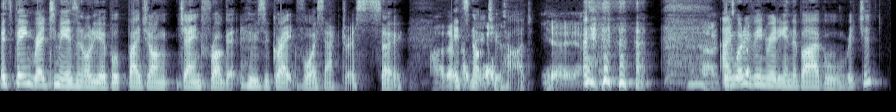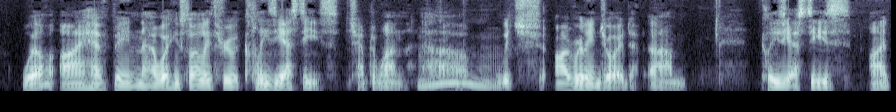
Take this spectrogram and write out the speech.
it's being read to me as an audiobook by John, Jane Froggatt, who's a great voice actress. So Oh, it's not probably too hard. Yeah, yeah. Ah, good and what have you been reading in the Bible, Richard? Well, I have been uh, working slowly through Ecclesiastes chapter one, Mm. uh, which I really enjoyed. Um, Ecclesiastes, I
